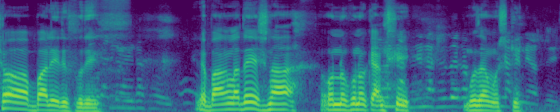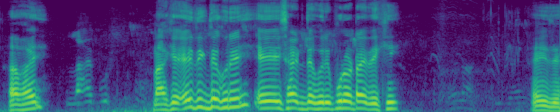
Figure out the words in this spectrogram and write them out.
সব বালির উপরে। এটা বাংলাদেশ না অন্য কোনো কান্ট্রি বোঝা মুশকিল। হ্যাঁ ভাই? নাকি এই দিক দিয়ে ঘুরি, এই সাইড দিয়ে ঘুরি, পুরোটাই দেখি। এই যে,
